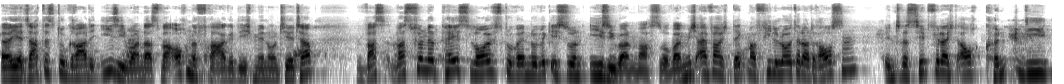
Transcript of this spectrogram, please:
Äh, jetzt sagtest du gerade Easy Run, das war auch eine Frage, die ich mir notiert habe. Was, was für eine Pace läufst du, wenn du wirklich so einen Easy Run machst? So, weil mich einfach, ich denke mal, viele Leute da draußen interessiert vielleicht auch, könnten die,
